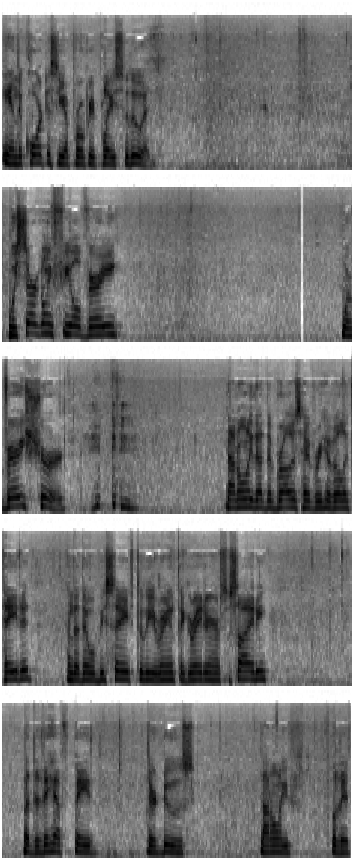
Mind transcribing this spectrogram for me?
and the court is the appropriate place to do it. We certainly feel very, we're very sure not only that the brothers have rehabilitated and that they will be safe to be reintegrated in our society, but that they have paid their dues, not only for the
